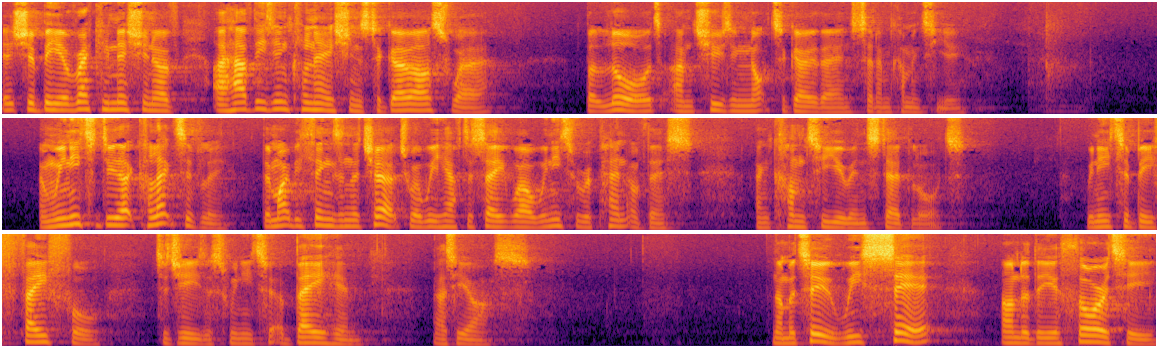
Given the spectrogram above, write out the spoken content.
It should be a recognition of, I have these inclinations to go elsewhere, but Lord, I'm choosing not to go there. Instead, I'm coming to you. And we need to do that collectively. There might be things in the church where we have to say, well, we need to repent of this and come to you instead, Lord. We need to be faithful to Jesus. We need to obey him as he asks. Number two, we sit under the authority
